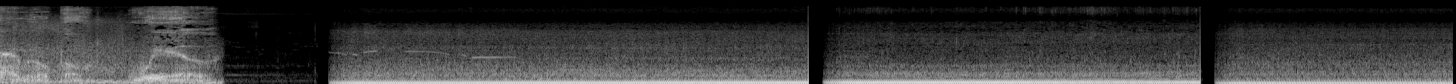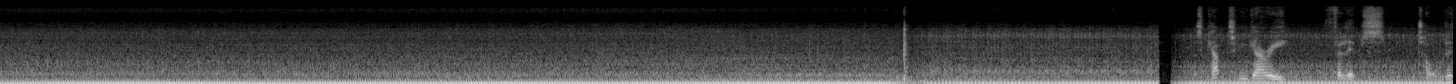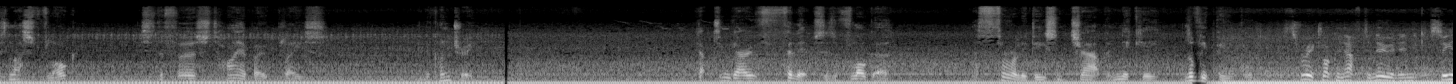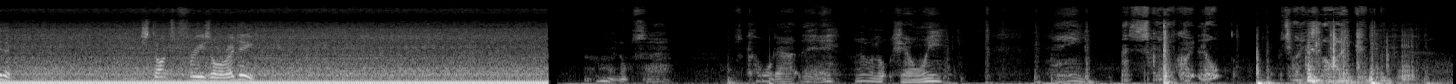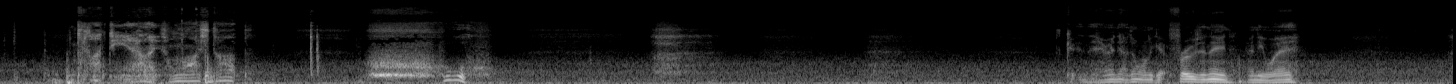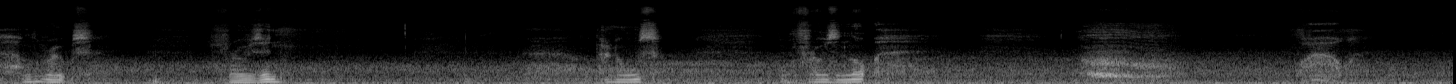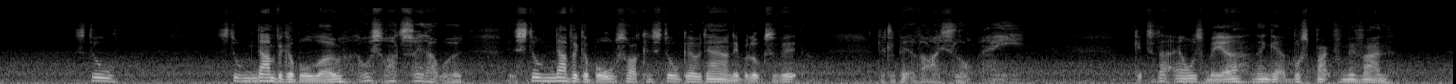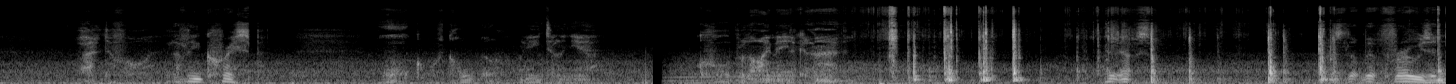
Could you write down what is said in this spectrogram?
narrowboat will. As Captain Gary Phillips told his last vlog, is hire boat place in the country. Captain Gary Phillips is a vlogger, a thoroughly decent chap, and Nicky, lovely people. It's three o'clock in the afternoon and you can see them starting to freeze already. Oh, it looks, uh, looks cold out there. Have a look, shall we? Hey, let's just go have a quick look. See what it's like. Bloody hell, it's all iced up. It's getting there, innit? I don't want to get frozen in anywhere. All the ropes frozen. The panels all frozen look. Wow. Still still navigable though. I always hard to say that word. It's still navigable so I can still go down it but looks of it. Little bit of ice look, hey. Get to that Ellesmere and then get a bus back from my van. Wonderful. Lovely and crisp. Oh god it's cold though, I ain't telling you. Cool blimey, look at that. I think that's that's a little bit frozen.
